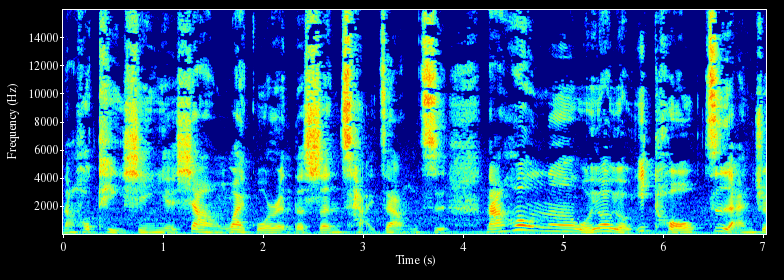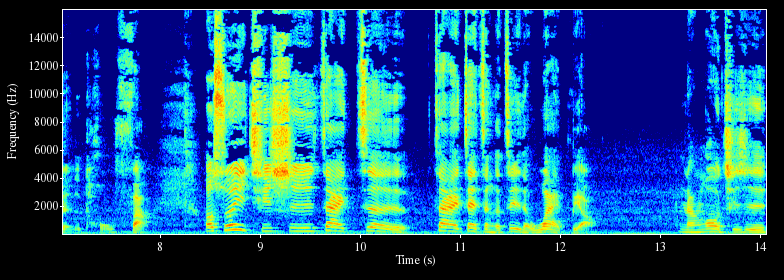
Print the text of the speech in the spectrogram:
然后体型也像外国人的身材这样子，然后呢，我又有一头自然卷的头发，哦，所以其实在这。在在整个自己的外表，然后其实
